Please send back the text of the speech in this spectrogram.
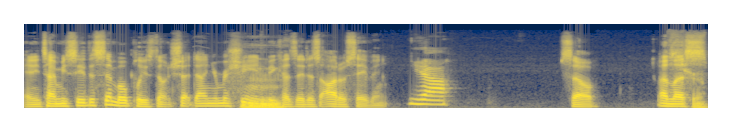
Anytime you see the symbol, please don't shut down your machine Mm-hmm. because it is auto saving. Yeah. So, unless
